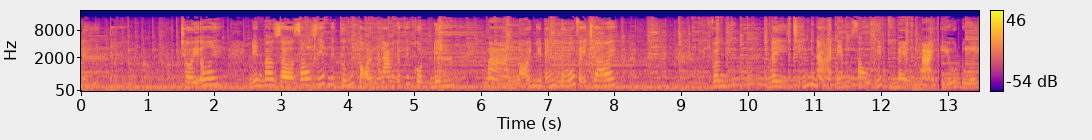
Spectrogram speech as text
lấy ta. Trời ơi, đến bao giờ rau diếp mới cứng cỏi mà làm được cái cột đình mà nói như đánh đố vậy trời? Vâng đây chính là em rau diếp mềm mại yếu đuối,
